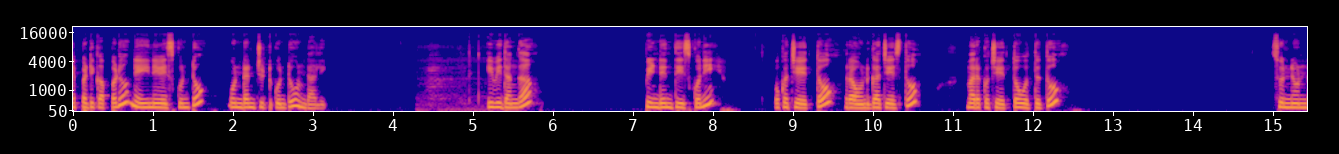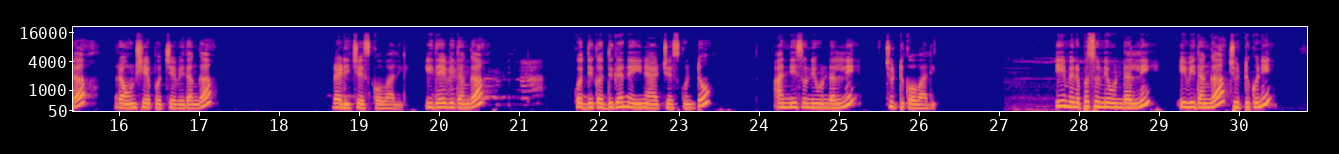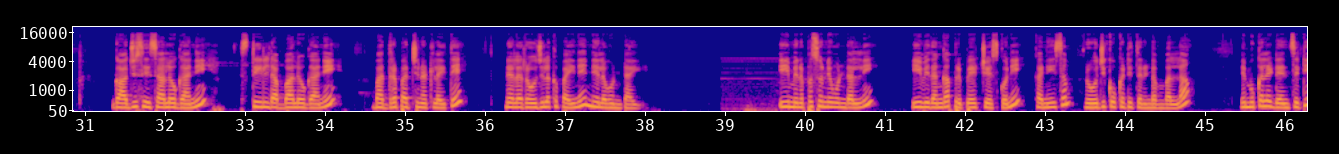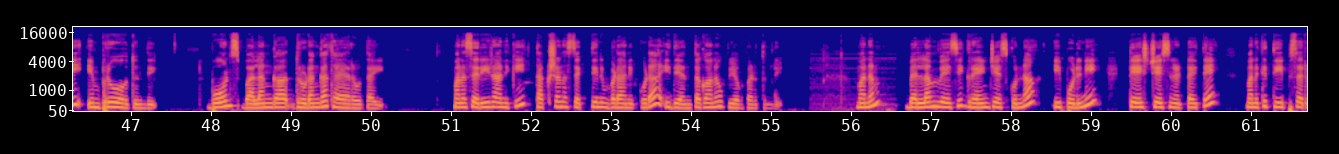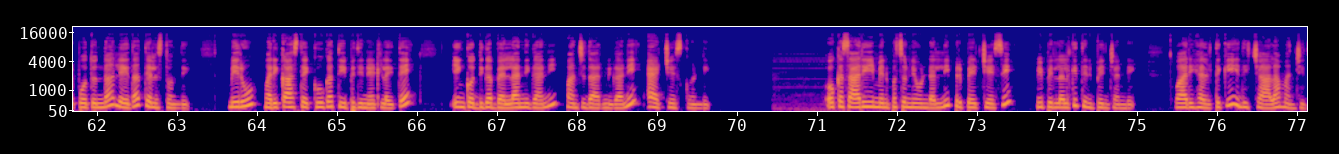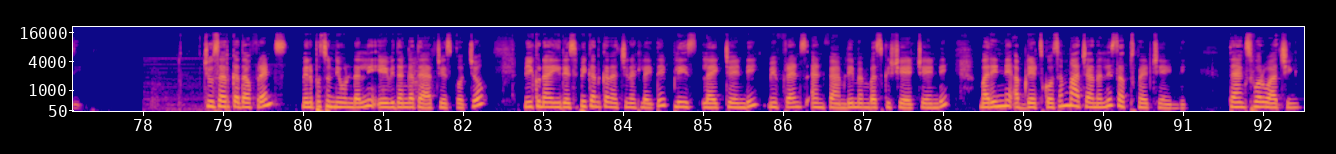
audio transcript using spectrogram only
ఎప్పటికప్పుడు నెయ్యిని వేసుకుంటూ ఉండని చుట్టుకుంటూ ఉండాలి. ఈ విధంగా పిండిని తీసుకొని ఒక చేత్తో రౌండ్గా చేస్తూ మరొక చేత్తో ఒత్తుతూ సున్నుండ రౌండ్ షేప్ వచ్చే విధంగా రెడీ చేసుకోవాలి. ఇదే విధంగా కొద్ది కొద్దిగా నెయ్యిని యాడ్ చేసుకుంటూ అన్ని సున్ని ఉండల్ని చుట్టుకోవాలి. ఈ మినప సున్ని ఉండల్ని ఈ విధంగా చుట్టుకుని గాజు సీసాలో కానీ స్టీల్ డబ్బాలో కానీ భద్రపరిచినట్లయితే నెల రోజులకు పైనే నిలవ ఉంటాయి. ఈ మినపసున్ని ఉండల్ని ఈ విధంగా ప్రిపేర్ చేసుకొని కనీసం రోజుకొకటి తినడం వల్ల ఎముకల డెన్సిటీ ఇంప్రూవ్ అవుతుంది. బోన్స్ బలంగా దృఢంగా తయారవుతాయి. మన శరీరానికి తక్షణ శక్తినివ్వడానికి కూడా ఇది ఎంతగానో ఉపయోగపడుతుంది. మనం బెల్లం వేసి గ్రైండ్ చేసుకున్న ఈ పొడిని టేస్ట్ చేసినట్టయితే మనకి తీపి సరిపోతుందా లేదా తెలుస్తుంది. మీరు మరి కాస్త ఎక్కువగా తీపి తినేట్లయితే ఇంకొద్దిగా బెల్లాన్ని కానీ పంచదారని కానీ యాడ్ చేసుకోండి. ఒకసారి ఈ మినపసున్ని ఉండల్ని ప్రిపేర్ చేసి మీ పిల్లలకి తినిపించండి. వారి హెల్త్కి ఇది చాలా మంచిది. చూసారు కదా ఫ్రెండ్స్ మినపసున్ని ఉండల్ని ఏ విధంగా తయారు చేసుకోవచ్చో? మీకు నా ఈ రెసిపీ కనుక నచ్చినట్లయితే ప్లీజ్ లైక్ చేయండి మీ ఫ్రెండ్స్ అండ్ ఫ్యామిలీ మెంబర్స్కి షేర్ చేయండి మరిన్ని అప్డేట్స్ కోసం మా ఛానల్ని సబ్స్క్రైబ్ చేయండి. Thanks for watching.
